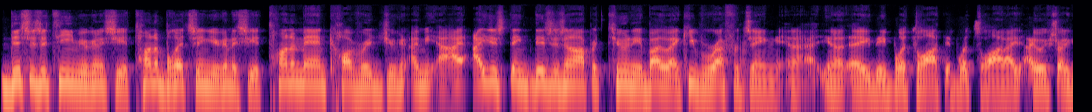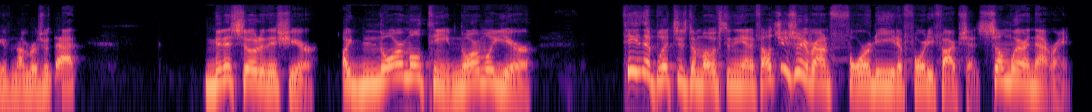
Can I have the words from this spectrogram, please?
this is a team you're going to see a ton of blitzing. You're going to see a ton of man coverage. You're, I mean, I, I just think this is an opportunity. And by the way, I keep referencing, and I, you know, they, they blitz a lot. They blitz a lot. I, I always try to give numbers with that. Minnesota this year, a normal team, normal year, team that blitzes the most in the NFL. It's usually around 40 to 45 percent, somewhere in that range.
